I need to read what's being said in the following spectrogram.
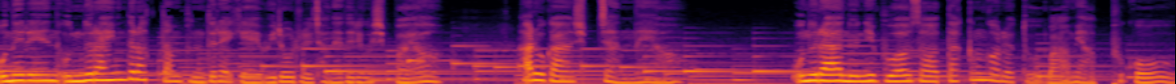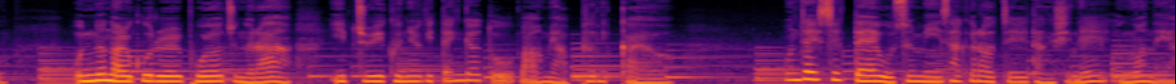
오늘은 웃느라 힘들었던 분들에게 위로를 전해드리고 싶어요. 하루가 쉽지 않네요. 오늘아 눈이 부어서 따끔거려도 마음이 아프고 웃는 얼굴을 보여주느라 입 주위 근육이 땡겨도 마음이 아프니까요. 혼자 있을 때 웃음이 사그러질 당신을 응원해요.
